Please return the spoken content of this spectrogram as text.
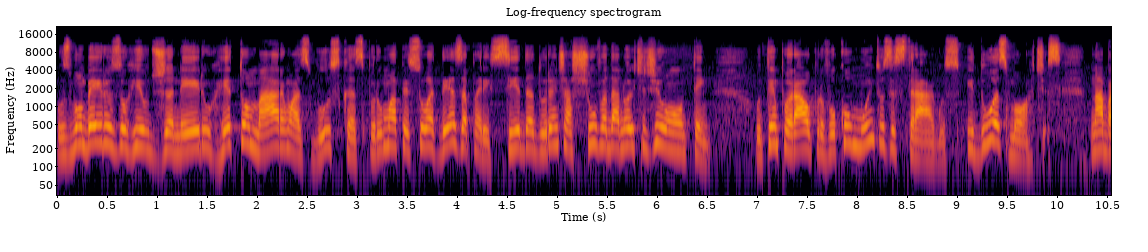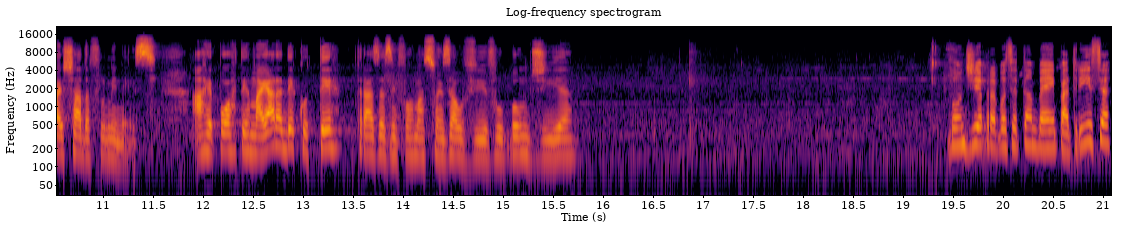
Os bombeiros do Rio de Janeiro retomaram as buscas por uma pessoa desaparecida durante a chuva da noite de ontem. O temporal provocou muitos estragos e duas mortes na Baixada Fluminense. A repórter Maiara Decotê traz as informações ao vivo. Bom dia. Bom dia para você também, Patrícia.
